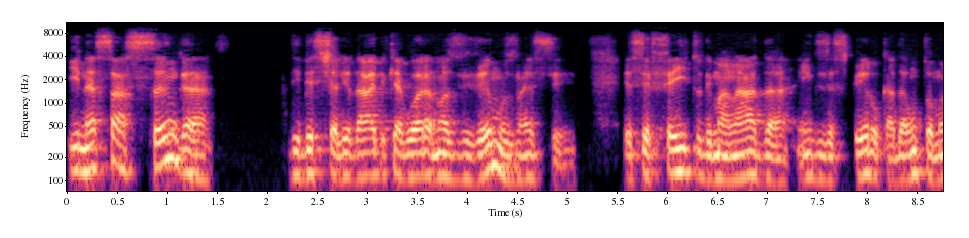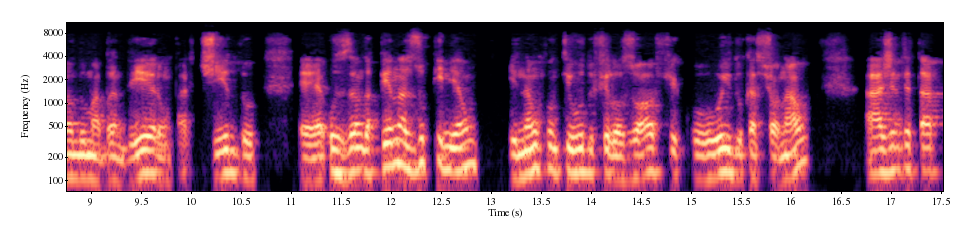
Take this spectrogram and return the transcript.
E nessa sanga de bestialidade que agora nós vivemos, né, esse, esse efeito de manada em desespero, cada um tomando uma bandeira, um partido, é, usando apenas opinião e não conteúdo filosófico ou educacional, a gente está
